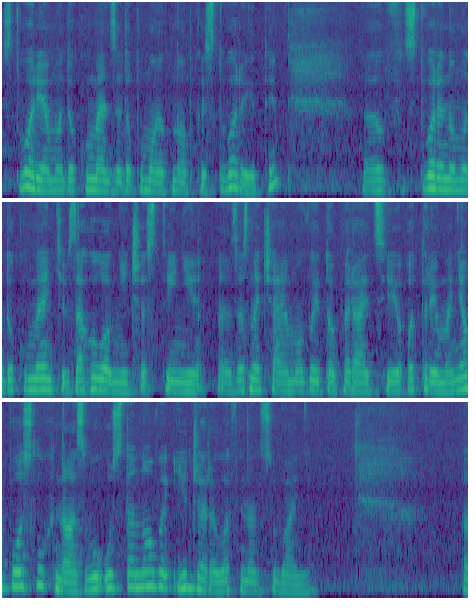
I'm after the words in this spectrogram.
Створюємо документ за допомогою кнопки Створити. Е, В створеному документі в заголовній частині е, зазначаємо вид операції отримання послуг, назву установи і джерело фінансування. Е,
